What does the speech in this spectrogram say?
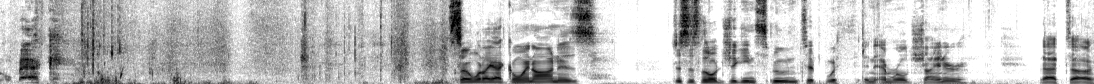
Go back. So what I got going on is just this little jigging spoon tipped with an emerald shiner that uh,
